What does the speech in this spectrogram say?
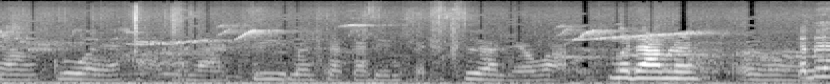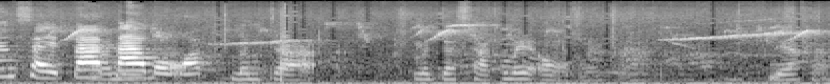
ยางกล้วยอะค่ะ เวลาที่มันจะกระเด็นใส่เสื้อแล้วอะมือดำเลยเออกระเด็นใส่ตาตาบอดมันจะมันจะซักไม่ออกนะคะ เนี่ยค่ะ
